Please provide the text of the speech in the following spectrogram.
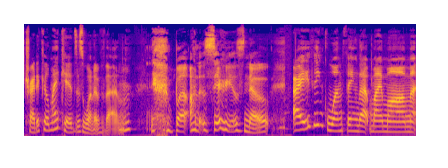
try to kill my kids is one of them. but on a serious note, I think one thing that my mom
